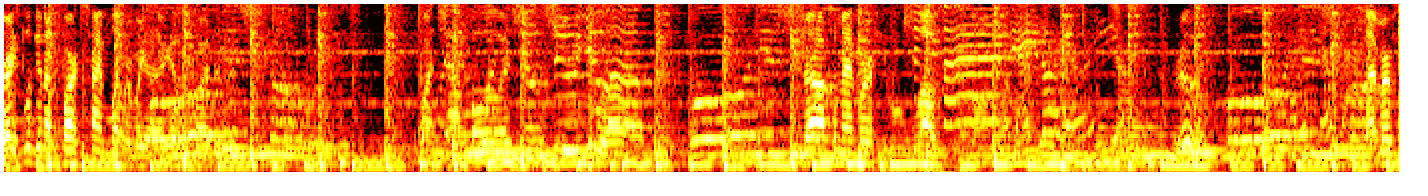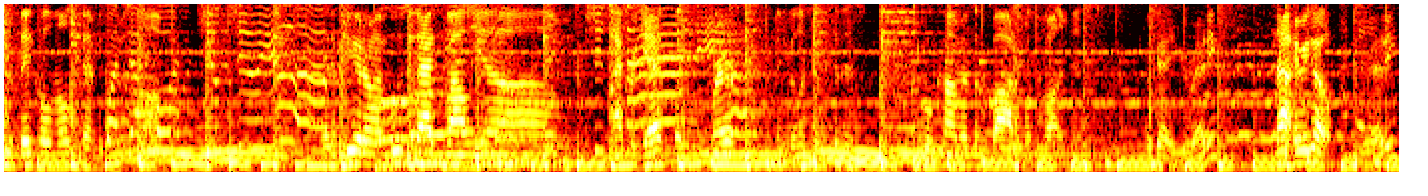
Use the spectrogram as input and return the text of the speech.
Greg's looking up part-time lover by Yeah, I Stevie gotta Wonder. find it. She comes. Watch out, boy, she'll chew you up. Oh, here she Shout out to Matt Murphy who loves this song. Yes. Really? Matt Murphy's a big Hall and Oates fan because of Watch his mom. she'll chew you up. It appeared on Boost Back Volume. I forget, but Murph, if you're listening to this, you will comment at the bottom what the volume is. Okay, you ready? Now, here we go. You ready?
